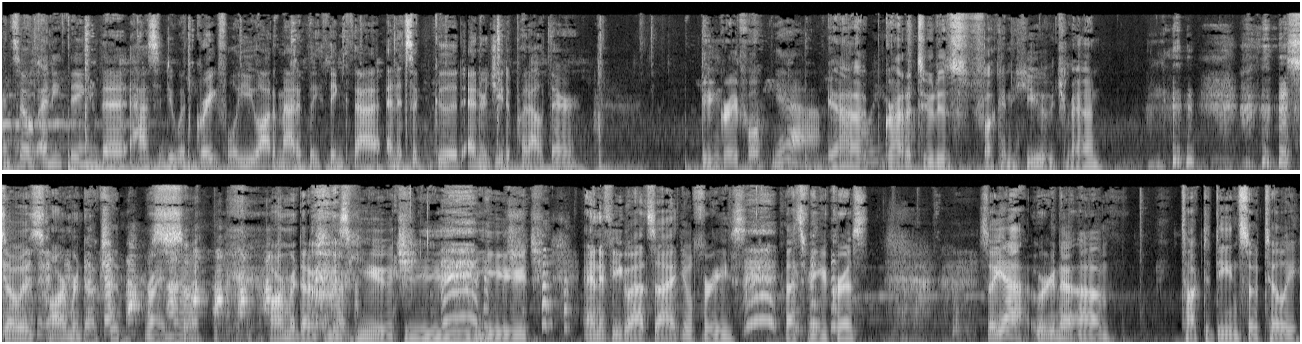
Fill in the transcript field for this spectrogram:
and so anything that has to do with grateful, you automatically think that, and it's a good energy to put out there. Being grateful? Yeah. Yeah, Oh, yeah. gratitude is fucking huge, man. so is harm reduction right now. Harm reduction is huge. Huge. And if you go outside, you'll freeze. That's for you, Chris. So yeah, we're gonna um, talk to Dean Sottile.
